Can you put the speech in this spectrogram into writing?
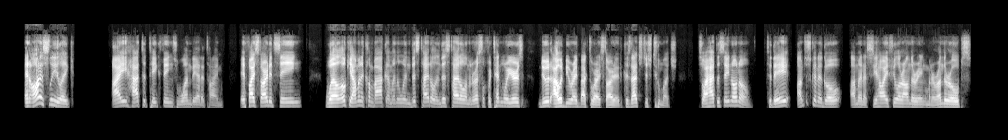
and honestly, like I had to take things one day at a time. If I started saying, "Well, okay, I'm gonna come back. I'm gonna win this title and this title. I'm gonna wrestle for ten more years," dude, I would be right back to where I started because that's just too much. So I had to say, "No, no. Today, I'm just gonna go I'm gonna see how I feel around the ring. I'm gonna run the ropes.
